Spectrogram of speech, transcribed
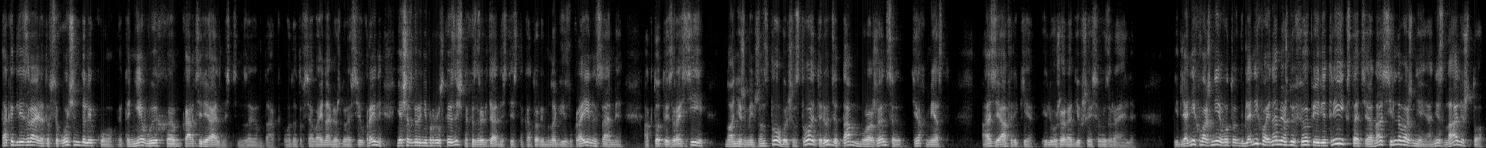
Так и для Израиля это все очень далеко. Это не в их э, карте реальности, назовем так. Вот эта вся война между Россией и Украиной. Я сейчас говорю не про русскоязычных израильтян, естественно, которые многие из Украины сами, а кто-то из России. Но они же меньшинство. Большинство это люди там, уроженцы тех мест. Азии, Африки или уже родившиеся в Израиле. И для них важнее, вот для них война между Эфиопией и Эритреей, кстати, она сильно важнее. Они знали, что.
